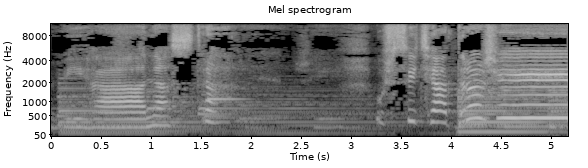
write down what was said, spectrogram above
vyháňa strach. Už si ťa držím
